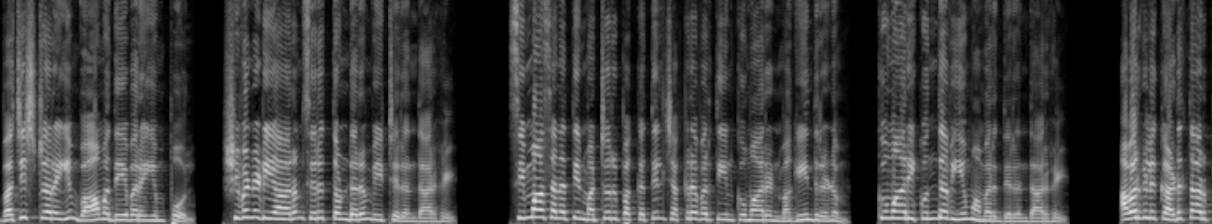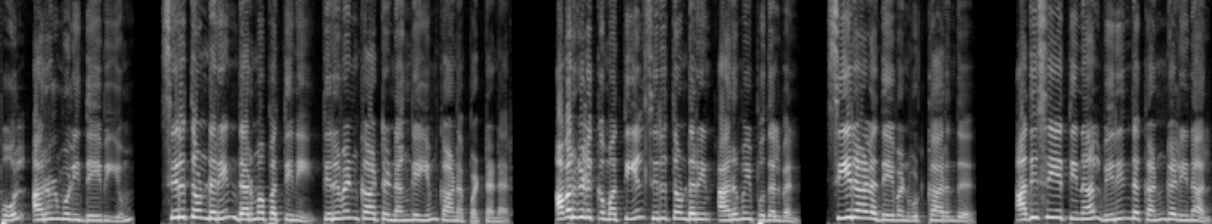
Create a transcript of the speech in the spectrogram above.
வசிஷ்டரையும் வாமதேவரையும் போல் சிவனடியாரும் சிறுத்தொண்டரும் வீற்றிருந்தார்கள். சிம்மாசனத்தின் மற்றொரு பக்கத்தில் சக்கரவர்த்தியின் குமாரன் மகேந்திரனும் குமாரி குந்தவியும் அமர்ந்திருந்தார்கள். அவர்களுக்கு அடுத்தாற்போல் அருள்மொழி தேவியும் சிறுத்தொண்டரின் தர்மபத்தினி திருவெண்காட்டு நங்கையும் காணப்பட்டனர். அவர்களுக்கு மத்தியில் சிறுத்தொண்டரின் அருமை புதல்வன் சீராளதேவன் உட்கார்ந்து அதிசயத்தினால் விரிந்த கண்களினால்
